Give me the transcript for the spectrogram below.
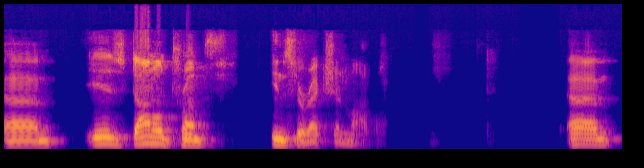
um, is Donald Trump's insurrection model, um,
